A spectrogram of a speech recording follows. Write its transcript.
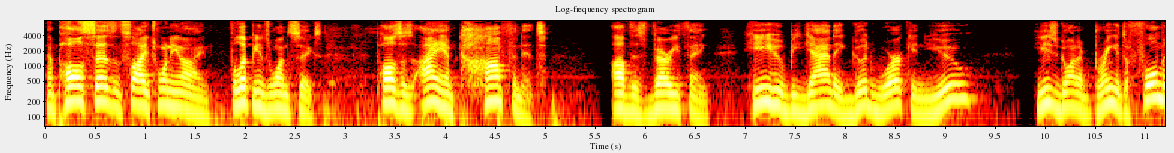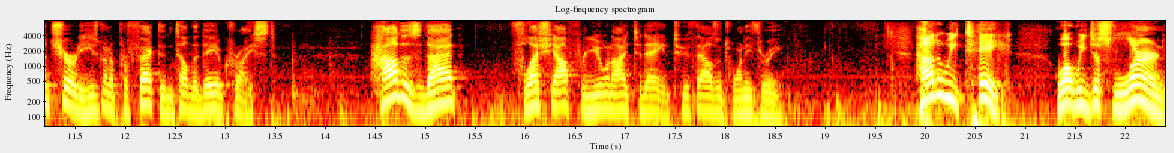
And Paul says in slide 29, Philippians 1 6, Paul says, I am confident of this very thing. He who began a good work in you, he's going to bring it to full maturity. He's going to perfect it until the day of Christ. How does that flesh out for you and I today in 2023? How do we take what we just learned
